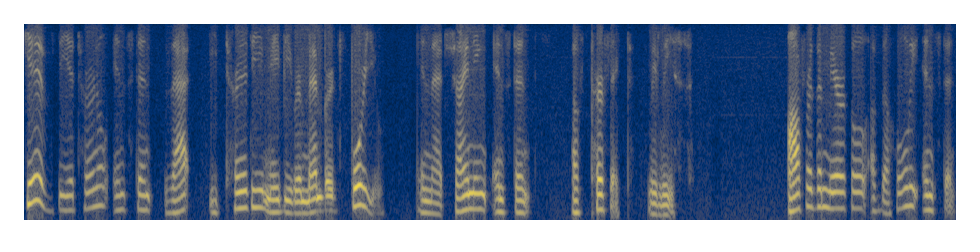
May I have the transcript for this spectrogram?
Give the eternal instant that eternity may be remembered for you in that shining instant of perfect release. Offer the miracle of the holy instant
